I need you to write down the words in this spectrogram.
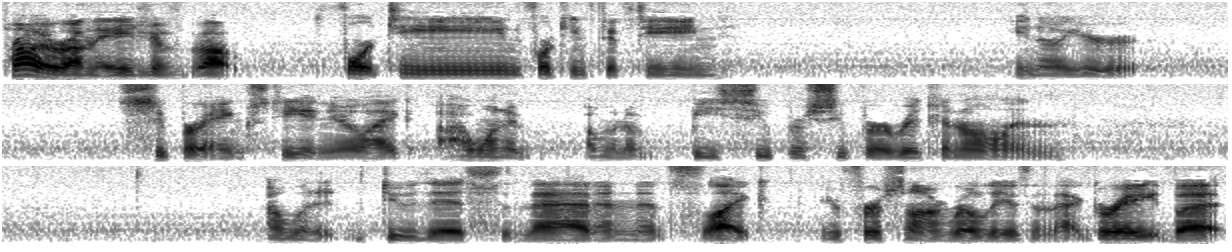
probably around the age of about 14, 14, 15, you know, you're super angsty and you're like, I want to, I want to be super, super original and I want to do this and that, and it's like your first song really isn't that great, but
